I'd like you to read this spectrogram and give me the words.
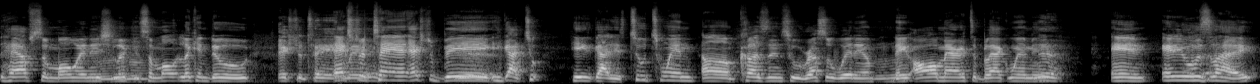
half Samoanish looking Samoan looking dude Extra tan. extra man. tan, extra big. Yeah. He got two. He got his two twin um, cousins who wrestle with him. They all married to black women, Yeah. and and he was like,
